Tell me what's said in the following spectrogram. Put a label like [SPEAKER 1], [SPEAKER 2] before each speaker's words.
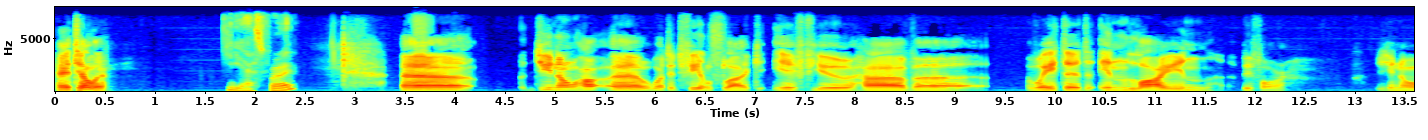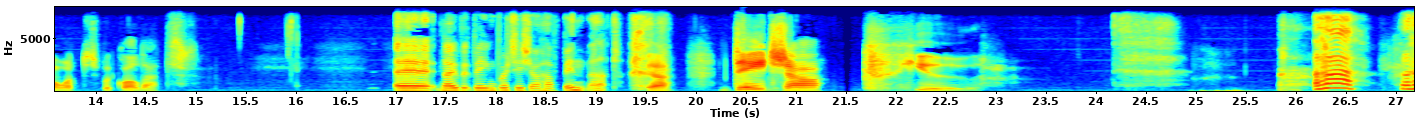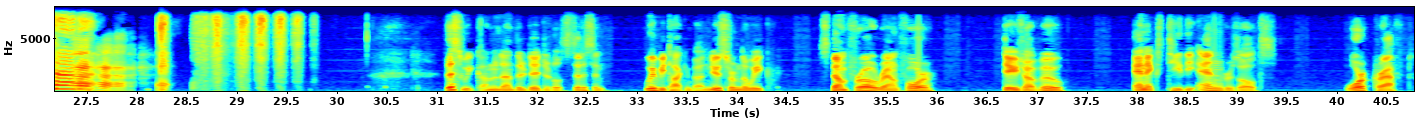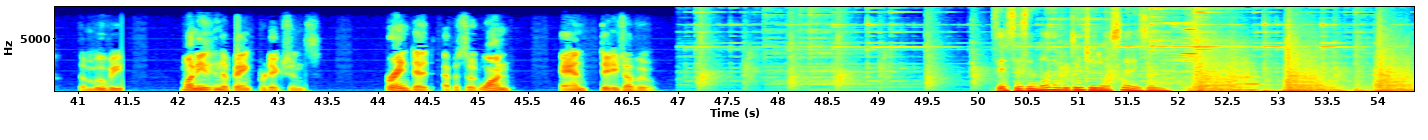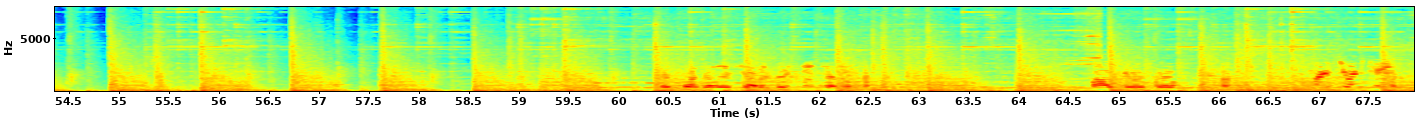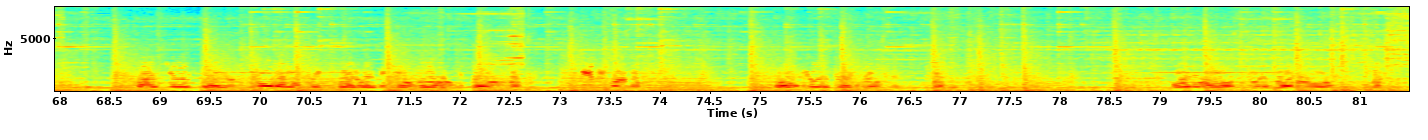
[SPEAKER 1] Hey, Tilly.
[SPEAKER 2] Yes, Fro.
[SPEAKER 1] Uh, do you know how uh, what it feels like if you have uh, waited in line before? You know what we call that?
[SPEAKER 2] Uh, no, but being British, I have been that.
[SPEAKER 1] Yeah, deja vu.
[SPEAKER 2] ah!
[SPEAKER 1] Ah,
[SPEAKER 3] This week on Another Digital Citizen, we'll be talking about news from the week, Stump Fro Round 4, Deja Vu, NXT The End results, Warcraft, the movie, Money in the Bank predictions, Brain Dead Episode 1, and Deja Vu.
[SPEAKER 4] This is another digital citizen.
[SPEAKER 5] Five zero four.
[SPEAKER 6] Five George K.
[SPEAKER 5] Five zero four. Four nine six Broadway, Mitchell Road.
[SPEAKER 6] Next one.
[SPEAKER 5] One two to Pedro. One and a half the Broadway.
